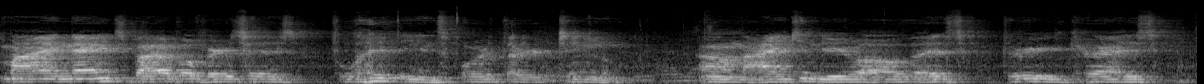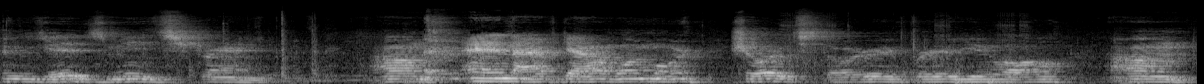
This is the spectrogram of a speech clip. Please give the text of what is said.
My next Bible verse is Philippians 4:13. Um, I can do all this through Christ who gives me strength. Um, and I've got one more short story for you all. Um,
